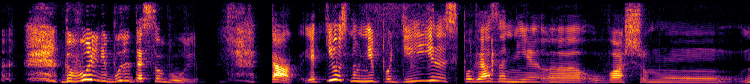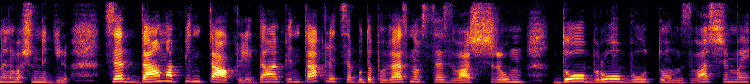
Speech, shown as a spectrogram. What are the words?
Довольні будете собою. Так, які основні події пов'язані е, у вашому на вашу неділю? Це дама Пентаклі. Дама Пентаклі це буде пов'язано все з вашим добробутом, з вашими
